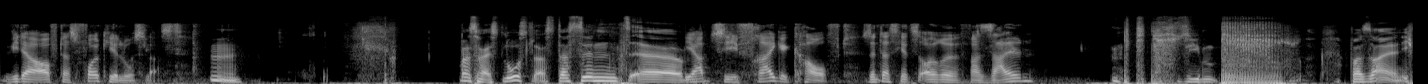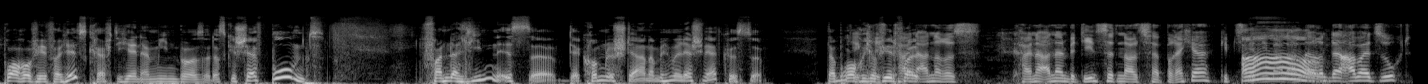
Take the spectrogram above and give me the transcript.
wieder auf das Volk hier loslasst? Hm. Was heißt loslasst? Das sind. Äh, Ihr habt sie freigekauft. Sind das jetzt eure Vasallen? sieben Vasallen. Ich brauche auf jeden Fall Hilfskräfte hier in der Minenbörse. Das Geschäft boomt. Vandalin ist äh, der kommende Stern am Himmel der Schwertküste. Da brauche ich auf jeden kein Fall. anderes, keine anderen Bediensteten als Verbrecher? Gibt es hier Ah. niemand anderen, der Arbeit sucht?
